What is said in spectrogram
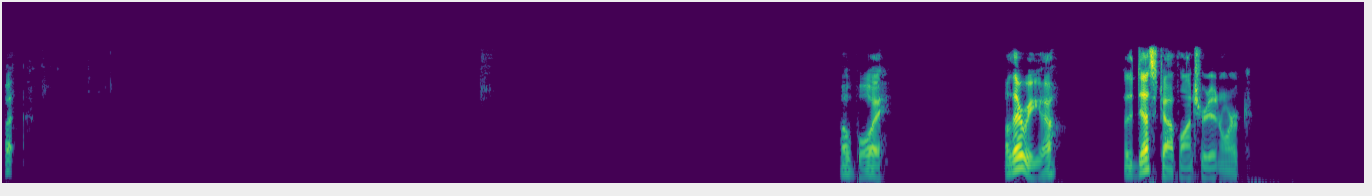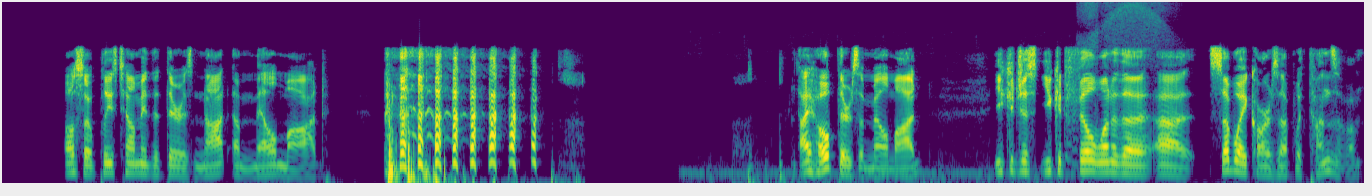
What? Oh boy. Oh, there we go. The desktop launcher didn't work. Also, please tell me that there is not a Mel mod. I hope there's a Mel mod. You could just you could fill one of the uh, subway cars up with tons of them.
